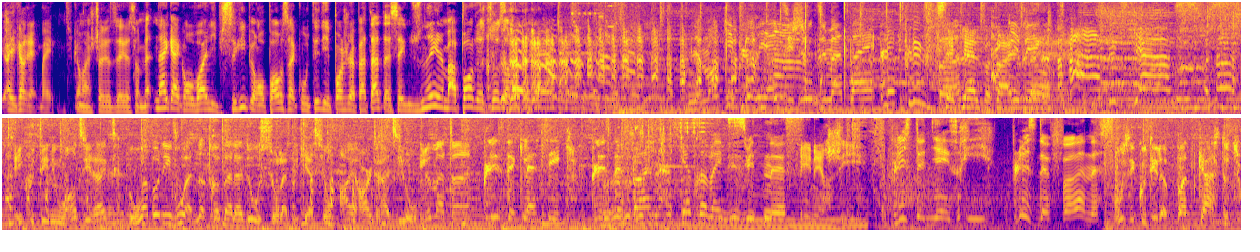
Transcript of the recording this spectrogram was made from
elle est correcte. Ben, tu sais comment je te dirais ça. Maintenant, quand on va à l'épicerie puis on passe à côté des poches de patates à 5 du nez, ma part de ça, ça va très, très, très, très. Ne manquez plus rien du show du matin, le plus le fun. Séquelles, peut-être. Écoutez-nous en direct ou abonnez-vous à notre balado sur l'application iHeartRadio. Le matin, plus de classiques, plus de fun. 98.9 Énergie. Plus de niaiserie, plus de fun. Vous écoutez le podcast du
